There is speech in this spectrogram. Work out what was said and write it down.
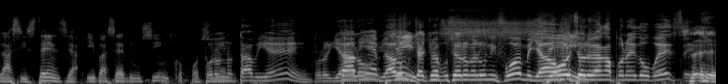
la asistencia iba a ser de un 5%. Pero no está bien. Pero ya, lo- bien, ya sí. los muchachos se pusieron el uniforme. Ya Sí. hoy se lo iban a poner dos veces. Sí,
